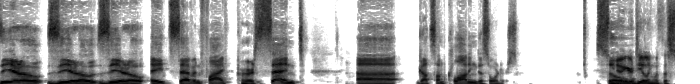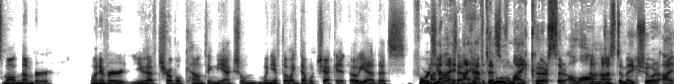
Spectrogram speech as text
zero, zero, zero, eight, seven, five percent uh, got some clotting disorders. So you know you're dealing with a small number whenever you have trouble counting the actual when you have to like double check it oh yeah that's four zeros I, I have to move decimal my cursor along Uh-huh. just to make sure I,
